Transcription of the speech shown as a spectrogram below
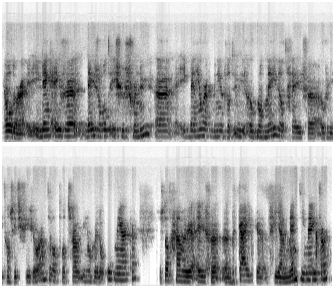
Helder. Ik denk even deze hot issues voor nu. Uh, ik ben heel erg benieuwd wat u ook nog mee wilt geven over die transitievisie warmte. Wat, wat zou u nog willen opmerken? Dus dat gaan we weer even bekijken via Mentimeter.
